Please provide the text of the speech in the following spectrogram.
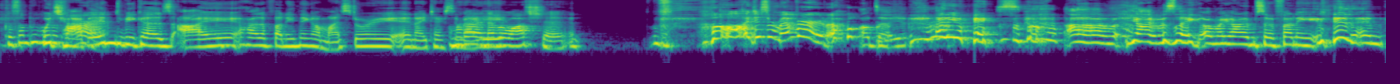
because some people Which happened because I had a funny thing on my story and I texted Oh my god, I never watched it. I just remembered. I'll tell you. Anyways, um, yeah, I was like, oh my god, I'm so funny. and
